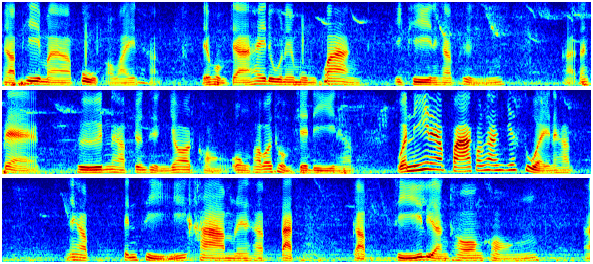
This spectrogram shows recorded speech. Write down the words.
นะครับที่มาปลูกเอาไว้นะครับ เดี๋ยวผมจะให้ดูในมุมกว้างอีกทีนะครับถึงตั้งแต่พื้นนะครับจนถึงยอดขององค์พระปฐมเจดีย์นะครับ วันนี้นะครับฟ้าค่อนข้างที่จะสวยนะครับนี่ครับเป็นสีครามเลยนะครับ ตัดกับสีเหลืองทองของอ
